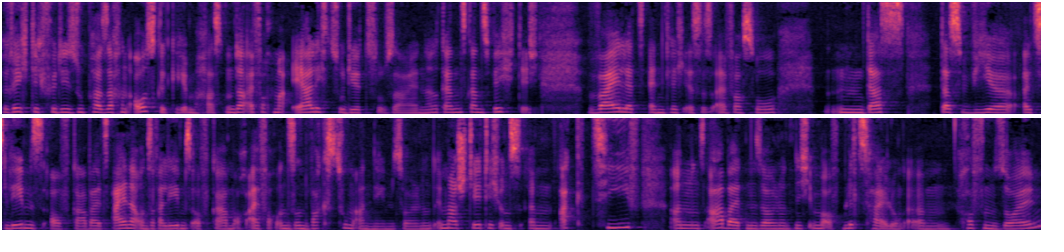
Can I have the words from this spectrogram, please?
richtig für die super Sachen ausgegeben hast und da einfach mal ehrlich zu dir zu sein, ne? ganz, ganz wichtig, weil letztendlich ist es einfach so, mm, dass dass wir als Lebensaufgabe, als eine unserer Lebensaufgaben auch einfach unseren Wachstum annehmen sollen und immer stetig uns ähm, aktiv an uns arbeiten sollen und nicht immer auf Blitzheilung ähm, hoffen sollen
